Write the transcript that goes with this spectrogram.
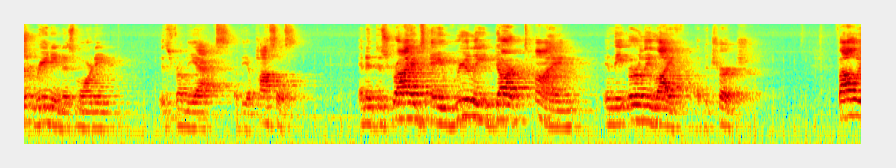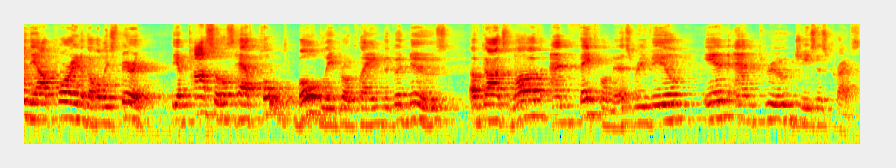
first reading this morning is from the Acts of the Apostles. And it describes a really dark time in the early life of the church. Following the outpouring of the Holy Spirit, the apostles have boldly proclaimed the good news of God's love and faithfulness revealed in and through Jesus Christ.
